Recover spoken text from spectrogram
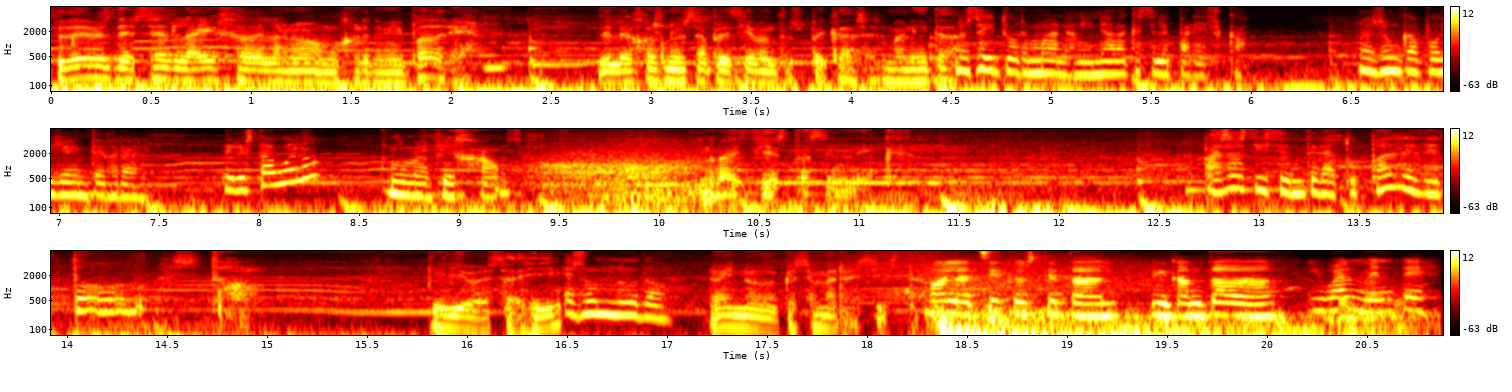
Tú debes de ser la hija de la nueva mujer de mi padre. De lejos no se apreciaban tus pecas, hermanita. No soy tu hermana ni nada que se le parezca. No es un capullo integral. ¿Pero está bueno? No me he fijado. No hay fiestas sin Nick. Pasas y se entera tu padre de todo esto. ¿Qué llevas ahí? Es un nudo. No hay nudo que se me resista. Hola chicos, ¿qué tal? Encantada. Igualmente.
